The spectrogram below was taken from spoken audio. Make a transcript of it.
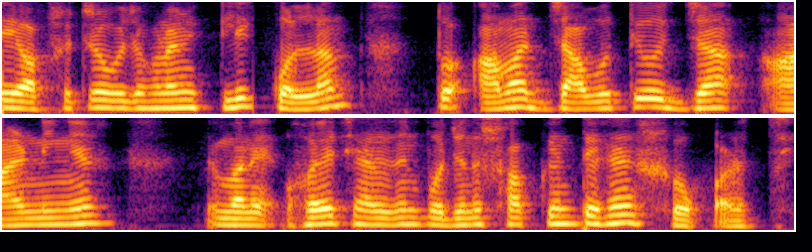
এই অপশনটির উপর যখন আমি ক্লিক করলাম, তো আমার যাবতীয় যা আর্নিংয়ের মানে হয়েছে এতদিন পর্যন্ত সব কিন্তু এখানে শো করাচ্ছি।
